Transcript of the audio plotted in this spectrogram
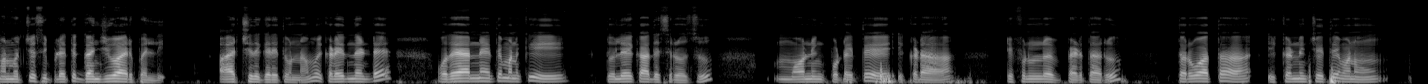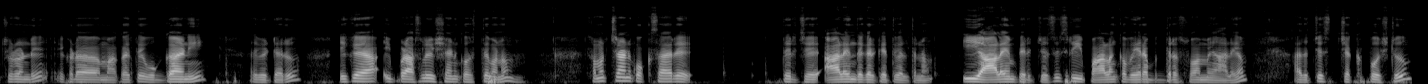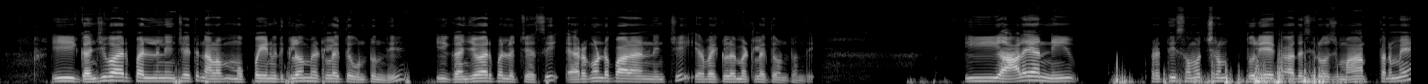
మనం వచ్చేసి ఇప్పుడైతే గంజివారిపల్లి ఆర్చి దగ్గర అయితే ఉన్నాము. ఇక్కడ ఏంటంటే ఉదయాన్నే అయితే మనకి తొలి ఏకాదశి రోజు మార్నింగ్ పూట అయితే ఇక్కడ టిఫిన్లు పెడతారు. తర్వాత ఇక్కడి నుంచి అయితే మనం చూడండి ఇక్కడ మాకైతే ఉగ్గాని అది పెట్టారు. ఇక ఇప్పుడు అసలు విషయానికి వస్తే మనం సంవత్సరానికి ఒకసారి తెరిచే ఆలయం దగ్గరికి అయితే వెళ్తున్నాం. ఈ ఆలయం పేరు వచ్చేసి శ్రీ పాలంక వీరభద్ర స్వామి ఆలయం. అది వచ్చేసి చెక్ పోస్టు. ఈ గంజివారిపల్లి నుంచి అయితే నలభై ముప్పై ఎనిమిది కిలోమీటర్లు అయితే ఉంటుంది. ఈ గంజివారిపల్లి వచ్చేసి ఎర్రగొండపాలెం నుంచి ఇరవై కిలోమీటర్లు అయితే ఉంటుంది. ఈ ఆలయాన్ని ప్రతి సంవత్సరం తొలి ఏకాదశి రోజు మాత్రమే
